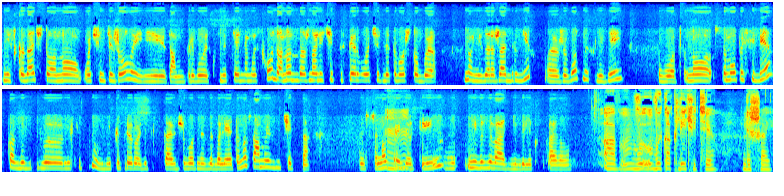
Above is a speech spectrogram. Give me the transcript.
не сказать, что оно очень тяжелое и там приводит к смертельному исходу. Оно должно лечиться в первую очередь для того, чтобы ну, не заражать других животных, людей. Вот. Но само по себе, как бы, в, если ну, в дикой природе представить, животное заболеет, оно самоизлечится. То есть оно mm-hmm. пройдет и не вызывает гибели, как правило. А вы, вы как лечите лишай?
